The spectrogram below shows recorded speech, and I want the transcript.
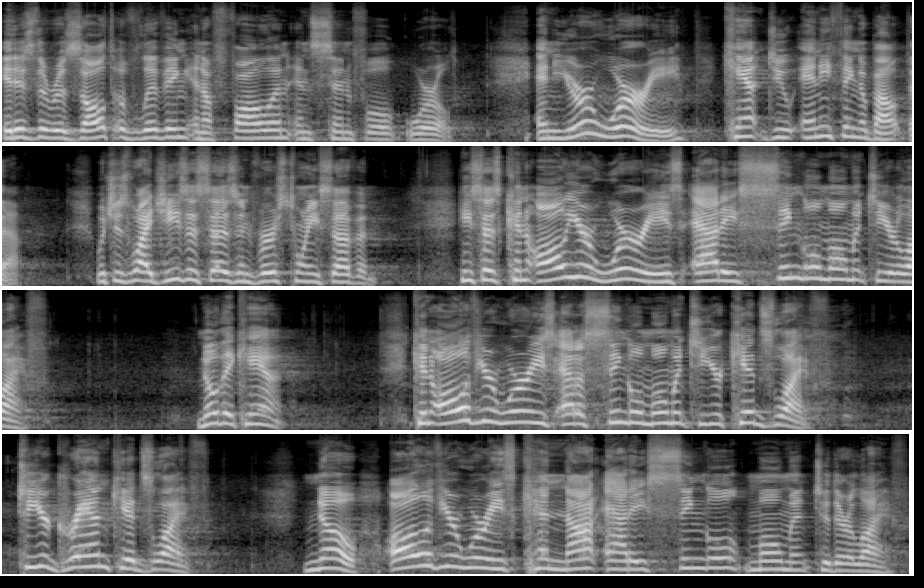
It is the result of living in a fallen and sinful world. And your worry can't do anything about that, which is why Jesus says in verse 27 He says, Can all your worries add a single moment to your life? No, they can't. Can all of your worries add a single moment to your kid's life, to your grandkid's life? No, all of your worries cannot add a single moment to their life.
